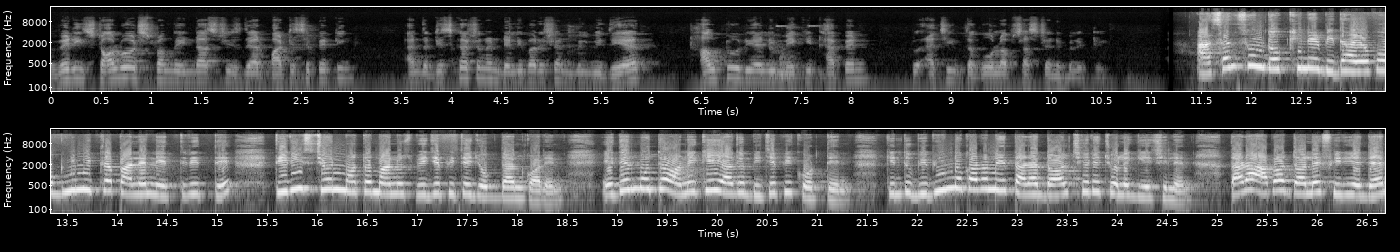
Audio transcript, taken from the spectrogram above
very stalwarts from the industries they are participating and the discussion and deliberation will be there how to really make it happen to achieve the goal of sustainability আসানসোল দক্ষিণের বিধায়ক অগ্নিমিত্রা পালের নেতৃত্বে তিরিশ জন মতো মানুষ বিজেপিতে যোগদান করেন। এদের মধ্যে অনেকেই আগে বিজেপি করতেন, কিন্তু বিভিন্ন কারণে তারা দল ছেড়ে চলে গিয়েছিলেন। তারা আবার দলে ফিরিয়ে দেন।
